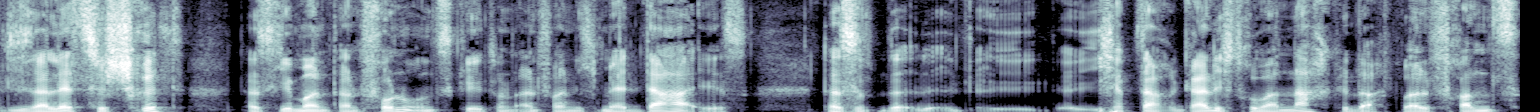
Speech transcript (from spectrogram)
dieser letzte Schritt, dass jemand dann von uns geht und einfach nicht mehr da ist, das, äh, ich habe da gar nicht drüber nachgedacht, weil Franz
